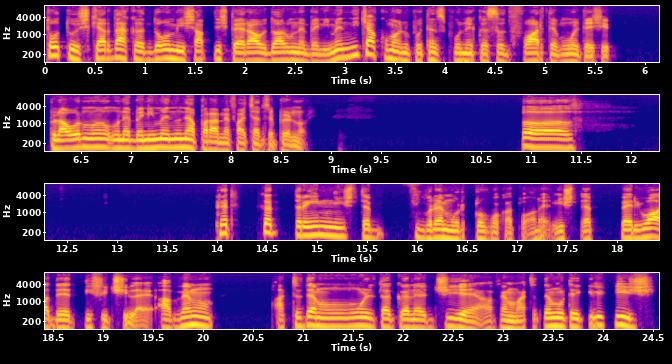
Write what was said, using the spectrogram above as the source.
totuși, chiar dacă în 2017 erau doar un eveniment, nici acum nu putem spune că sunt foarte multe și, la urmă, un eveniment nu neapărat ne face antreprenori. Uh, cred că trăim niște vremuri provocatoare, niște perioade dificile. Avem atât de multă gălăgie, avem atât de multe griji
